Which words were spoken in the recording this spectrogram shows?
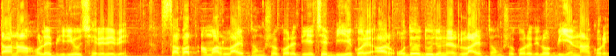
তা না হলে ভিডিও ছেড়ে দেবে। সাফাত আমার লাইফ ধ্বংস করে দিয়েছে, বিয়ে করে। আর ওদের দুজনের লাইফ ধ্বংস করে দিল, বিয়ে না করে।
